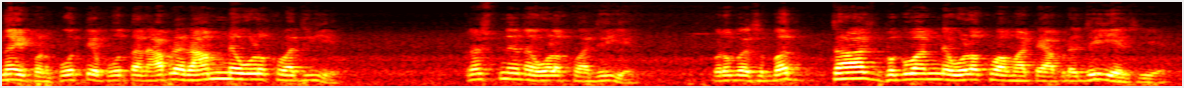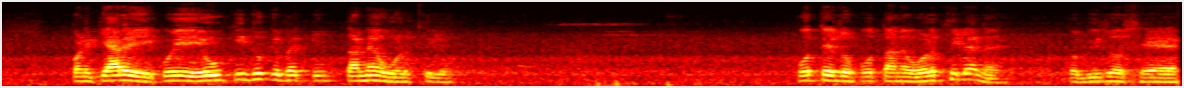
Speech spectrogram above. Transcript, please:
નહીં, પણ પોતે પોતાને આપણે રામને ઓળખવા જઈએ. કૃષ્ણને ઓળખવા જઈએ. બરોબર છે? બધા જ ભગવાનને ઓળખવા માટે આપણે જઈએ છીએ. પણ ક્યારેય કોઈ એવું કીધું કે ભાઈ તું તને ઓળખી લે. પોતે જો પોતાને ઓળખી લે ને, તો બીજો છે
